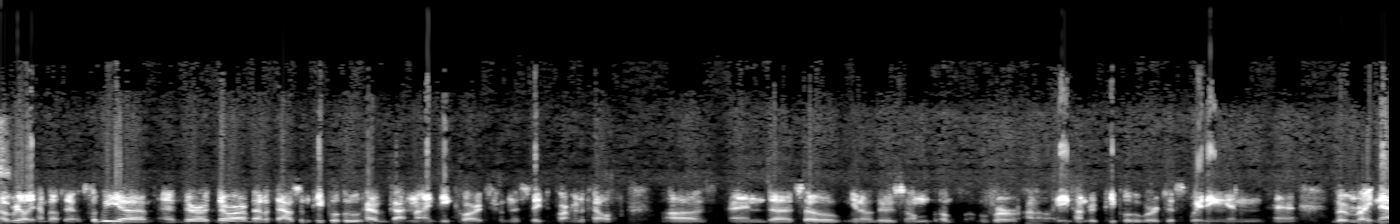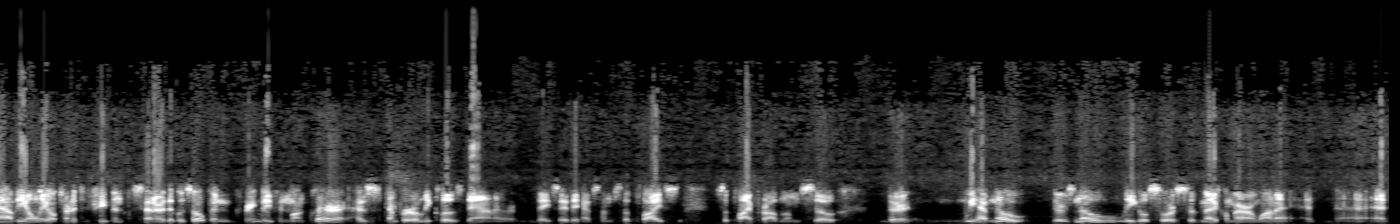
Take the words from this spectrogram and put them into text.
oh, really? How about that? So we uh, uh, there are there are about a thousand people who have gotten ID cards from the State Department of Health, uh, and uh, so you know there's um, um, over I don't know 800 people who were just waiting. And uh, but right now, the only alternative treatment center that was open, Greenleaf in Montclair, has temporarily closed down. Or they say they have some supply supply problems. So there we have no there's no legal source of medical marijuana at at,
